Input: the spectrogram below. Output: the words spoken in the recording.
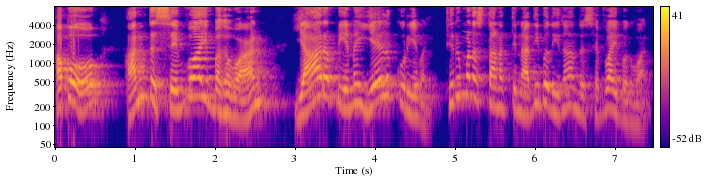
அப்போது அந்த செவ்வாய் பகவான் யார் அப்படின்னா ஏழுக்குரியவன். திருமணஸ்தானத்தின் அதிபதி தான் அந்த செவ்வாய் பகவான்.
